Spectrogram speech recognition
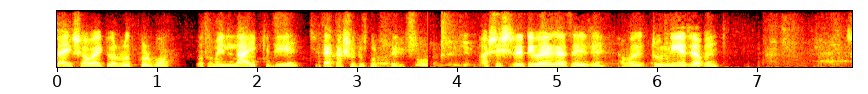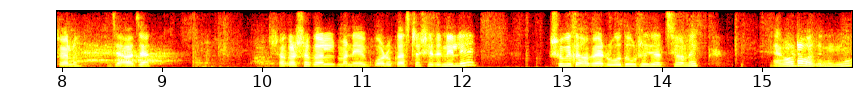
তাই সবাইকে অনুরোধ করব প্রথমে লাইক দিয়ে দেখা শুরু করতে। আশিস রেডি হয়ে গেছে, এই যে আমাকে একটু নিয়ে যাবে। চলো, যাওয়া যাক। সকাল সকাল মানে বড় কাজটা সেরে নিলে সুবিধা হবে, আর রোদও উঠে যাচ্ছে অনেক। এগারোটা বাজে নাকি গো?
